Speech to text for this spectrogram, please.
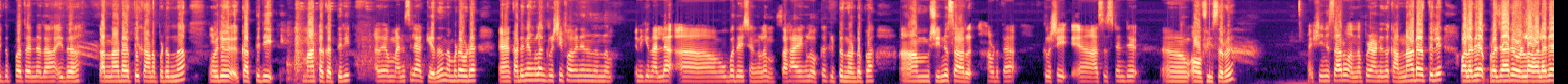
ഇതിപ്പോ തന്നെ ദാ ഇത് കർണാടകത്തിൽ കാണപ്പെടുന്ന ഒരു കത്തിരി മാട്ട കത്തിരി. അത് മനസ്സിലാക്കിയത് നമ്മുടെ ഇവിടെ കഠിനകുളം കഠിനംകുളം കൃഷിഭവനിൽ നിന്നും എനിക്ക് നല്ല ഉപദേശങ്ങളും സഹായങ്ങളും ഒക്കെ കിട്ടുന്നുണ്ട്. ഇപ്പൊ ഷിനു സാറ് അവിടുത്തെ കൃഷി അസിസ്റ്റന്റ് ഓഫീസർ ഷിനു സാറ് വന്നപ്പോഴാണ് ഇത് കർണാടകത്തിൽ വളരെ പ്രചാരമുള്ള വളരെ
